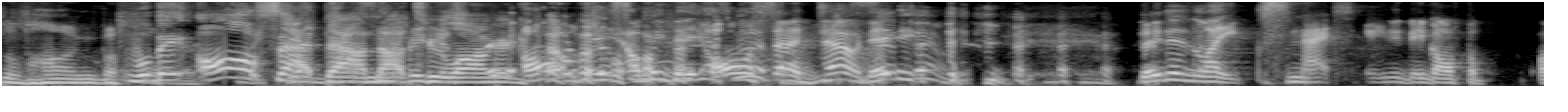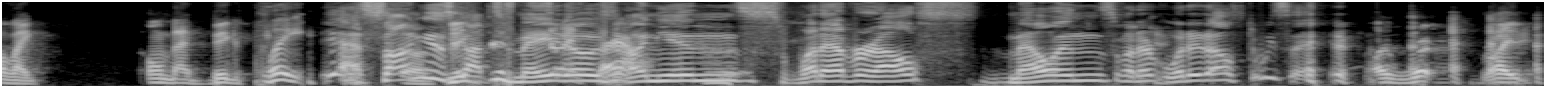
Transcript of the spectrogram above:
long before. Well, they all sat yeah, down not too long ago. Oh, they, I mean, they all sat down. They Sat didn't. They didn't like snacks anything off the like on that big plate. Yeah, Sonya's They got tomatoes, onions, whatever else, melons, whatever. What else do we say? Like, what, like,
